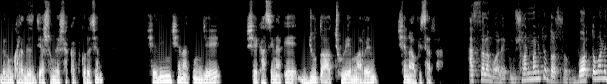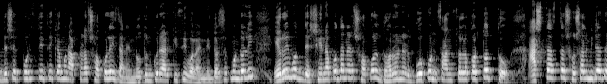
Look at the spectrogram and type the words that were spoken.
বেগম খালেদা জিয়ার সঙ্গে সাক্ষাৎ করেছেন। সেদিন সেনাকুঞ্জে শেখ হাসিনাকে জুতা ছুঁড়ে মারেন সেনা অফিসাররা। আসসালামু আলাইকুম। সম্মানিত দর্শক, বর্তমানে দেশের পরিস্থিতি কেমন আপনারা সকলেই জানেন, নতুন করে আর কিছুই বলার নেই। দর্শক মণ্ডলী, এরই মধ্যে সেনাপ্রধানের সকল ধরনের গোপন চাঞ্চল্যকর তথ্য আস্তে আস্তে সোশ্যাল মিডিয়াতে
